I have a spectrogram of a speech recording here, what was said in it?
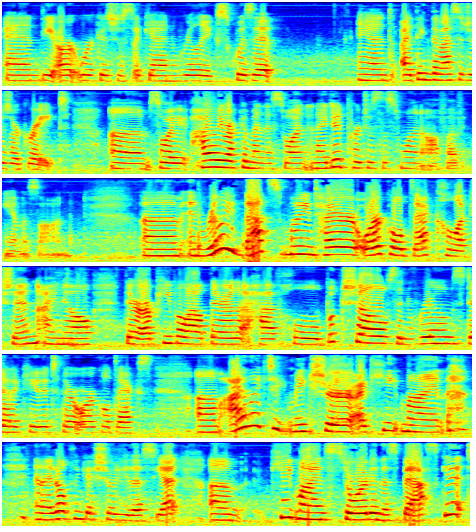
and the artwork is just again really exquisite. And I think the messages are great. Um, so I highly recommend this one. And I did purchase this one off of Amazon. Um, and really, that's my entire Oracle deck collection. I know there are people out there that have whole bookshelves and rooms dedicated to their Oracle decks. Um, I like to make sure I keep mine, and I don't think I showed you this yet, um, keep mine stored in this basket.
